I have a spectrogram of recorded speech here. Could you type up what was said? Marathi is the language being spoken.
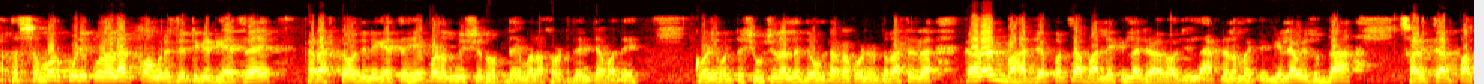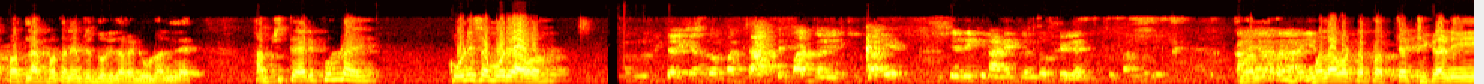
आता समोर कोणी कोणाला काँग्रेसचे तिकीट घ्यायचं आहे का राष्ट्रवादीने घ्यायचं हे पण निश्चित होत नाही मला असं वाटतं त्यांच्यामध्ये. कोणी म्हणतं शिवसेनाला देऊन टाका कोणी म्हणतो राष्ट्रवादीला. कारण भाजपचा बालेकिल्ला जळगाव जिल्हा आहे. आपल्याला माहिती आहे. गेल्या वेळी सुद्धा साडेचार पाच पाच लाख मतांनी आमच्या दोन्ही जागा निवडून आलेल्या आहेत. आमची तयारी पूर्ण आहे. कोणी समोर यावं? विचार केला जवळपास चार ते पाच जण इच्छुक आहेत. तिथे देखील अनेक जण बसलेले आहेत इच्छुकांमध्ये. मला वाटतं प्रत्येक ठिकाणी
